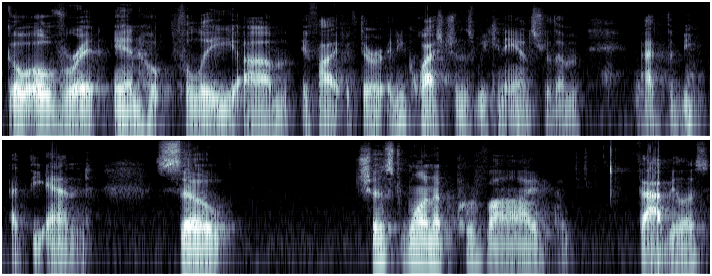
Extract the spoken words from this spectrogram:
go over it, and hopefully, um, if, I, if there are any questions, we can answer them at the, at the end. So just want to provide fabulous.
